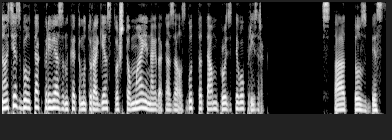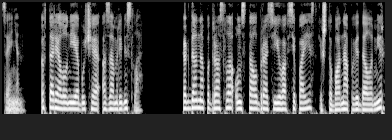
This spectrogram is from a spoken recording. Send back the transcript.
Но отец был так привязан к этому турагентству, что Майе иногда казалось, будто там бродит его призрак. «Статус бесценен», — повторял он ей, обучая азам ремесла. Когда она подросла, он стал брать ее во все поездки, чтобы она повидала мир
